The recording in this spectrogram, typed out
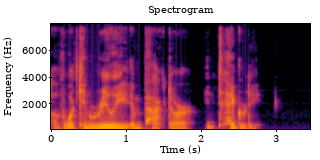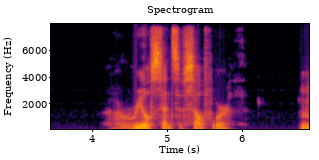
of what can really impact our integrity, real sense of self worth. Hmm.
